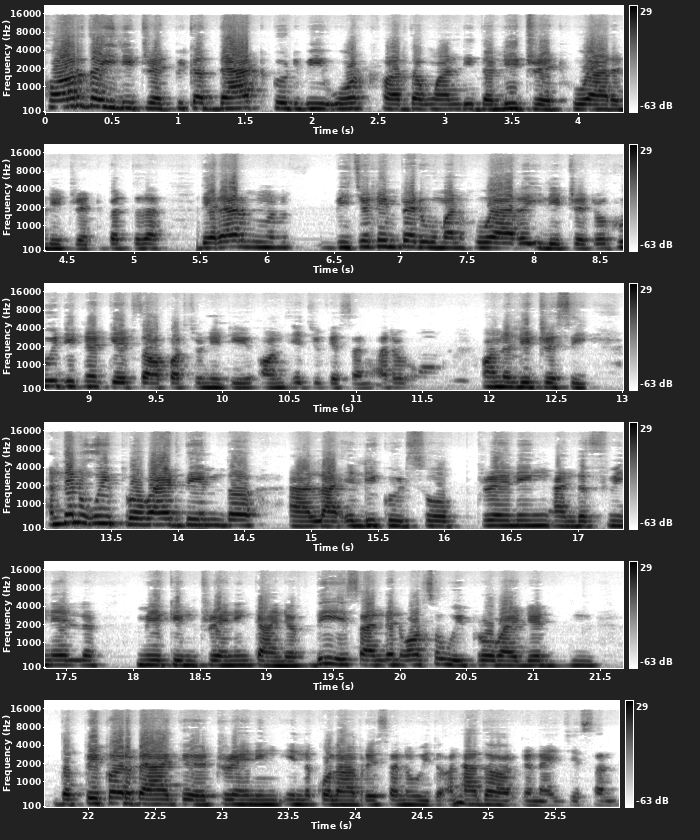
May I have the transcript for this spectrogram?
for the illiterate because that could be work for the only the literate who are literate, but the, there are visually impaired women who are illiterate or who did not get the opportunity on education or on the literacy and then we provide them the uh, liquid soap training and the funnel making training kind of this and then also we provided the paper bag uh, training in collaboration with another organization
